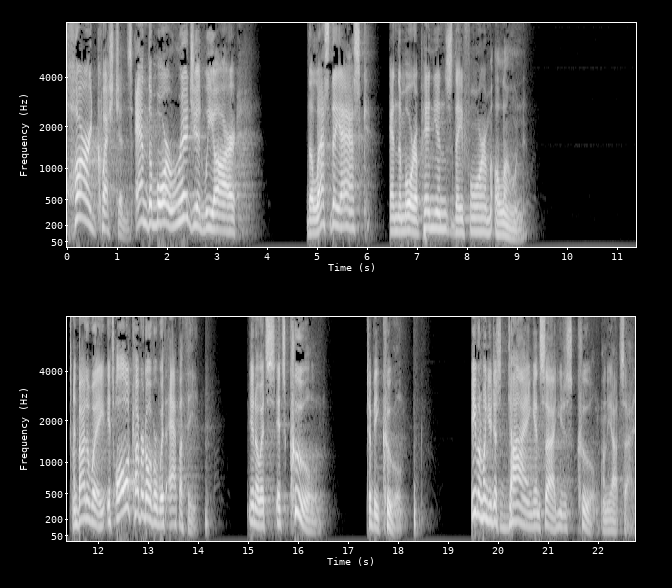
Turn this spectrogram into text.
hard questions, and the more rigid we are, the less they ask and the more opinions they form alone. And by the way, it's all covered over with apathy. You know, it's, it's cool to be cool. Even when you're just dying inside, you just cool on the outside.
